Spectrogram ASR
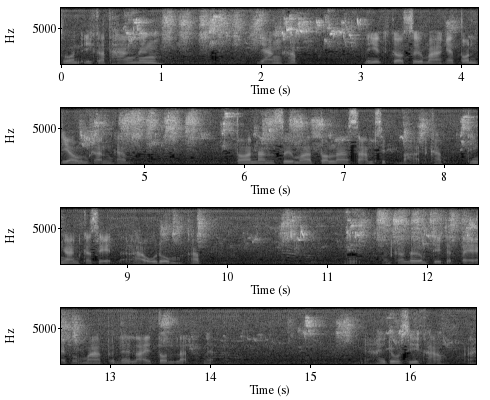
ส่วนอีกกระถางหนึ่งยังครับ นี่ก็ซื้อมาแค่ต้นเดียวเหมือนกันครับ ตอนนั้นซื้อมาต้นละ 30 บาทครับ ที่งานเกษตรอาอุดมครับนี่มันก็เริ่มที่จะแตกออกมาเป็นหลายๆต้นละเนี่ยให้ดูสีขาวอะ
